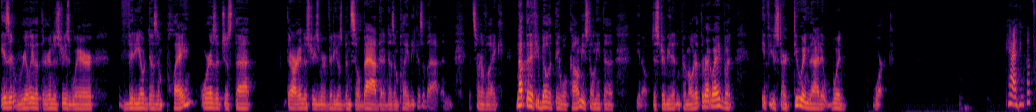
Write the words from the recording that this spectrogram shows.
is it really that there are industries where video doesn't play, or is it just that there are industries where video's been so bad that it doesn't play because of that? And it's sort of like not that if you build it, they will come. You still need to, you know, distribute it and promote it the right way. But if you start doing that, it would work. Yeah, I think that's,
